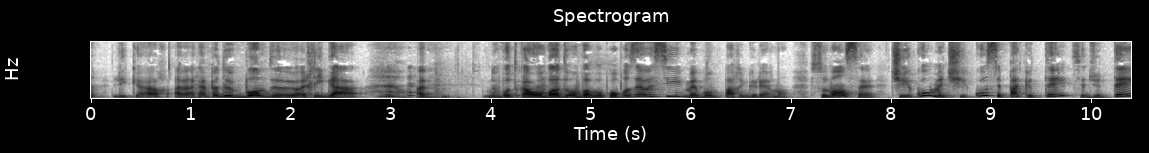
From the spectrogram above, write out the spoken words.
liqueur, avec un peu de baume de riga. Cas, on va, on va vous proposer aussi, mais bon, pas régulièrement. Souvent, c'est chiku, mais chiku, c'est pas que thé, c'est du thé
